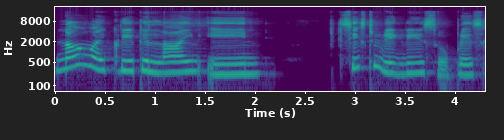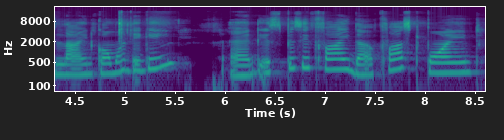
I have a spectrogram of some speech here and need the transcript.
Now I create a line in 60 degrees. So press line command again and specify the first point.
